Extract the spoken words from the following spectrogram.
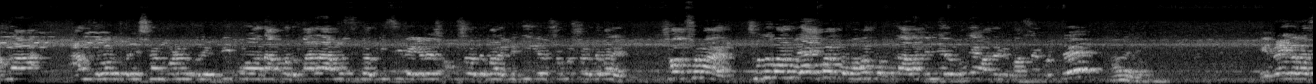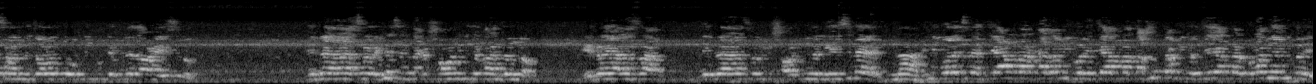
আমরা আন্দোলন করি সংগঠন করি বিপদ আপদ বাধা মুসিবত মিছিলে গেলে সমস্যা হতে পারে মিটিয়ে গেলে সমস্যা হতে পারে। সব সময় শুধুমাত্র একমাত্র মোহাম্মদ আলমিনের উপরে আমাদেরকে ভরসা করতে ইব্রাহিম আলাইহিস সালামকে জ্বলন্ত অগ্নিকুণ্ডে ফেলে দেওয়া হয়েছিল ইব্রাহিম আলাইহিস সালাম রেখেছেন তাকে সহযোগিতা করার জন্য। ইব্রাহিম আলাইহিস সালাম ইব্রাহিম আলাইহিস সালাম সহযোগিতা নিয়েছিলেন না। তিনি বলেছিলেন যে আল্লাহর কাজ আমি করি যে আল্লাহর দাসত্ব আমি করি যে আল্লাহর গোলামি আমি করি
